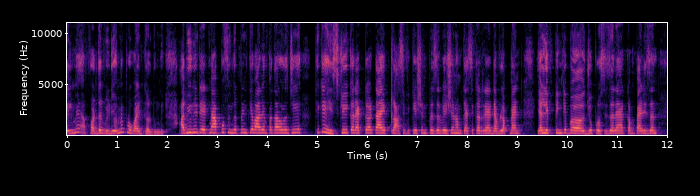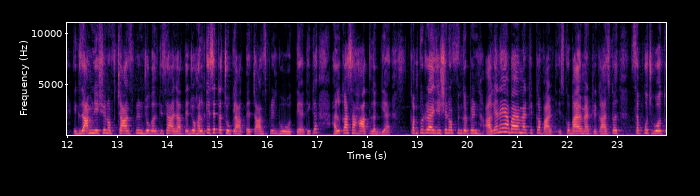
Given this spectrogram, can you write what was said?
डिटेल में फर्दर वीडियो में प्रोवाइड कर दूँगी। अब यूनिट एट में आपको फिंगरप्रिंट के बारे में पता होना चाहिए, ठीक है? History character type classification preservation हम कैसे कर रहे हैं? डेवलपमेंट या लिफ्टिंग के जो प्रोसीजर हैं comparison examination of chance print जो गलती से आ जाते हैं, जो हल्के से टच होकर आते हैं चांस प्रिंट वो होते हैं, ठीक है? हल्का सा हाथ लग गया है। कंप्यूटराइजेशन ऑफ़ फिंगरप्रिंट आ गया ना या बायोमेट्रिक का पार्ट इसको बायोमेट्रिक आजकल सब कुछ बहुत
